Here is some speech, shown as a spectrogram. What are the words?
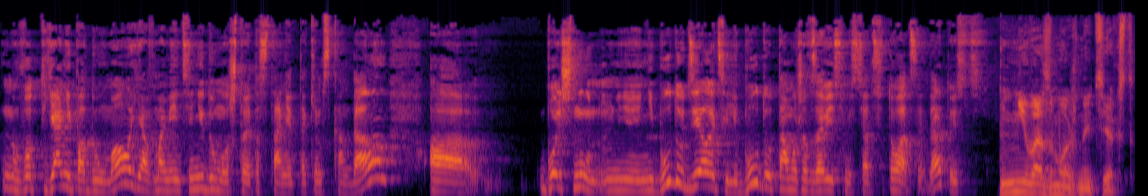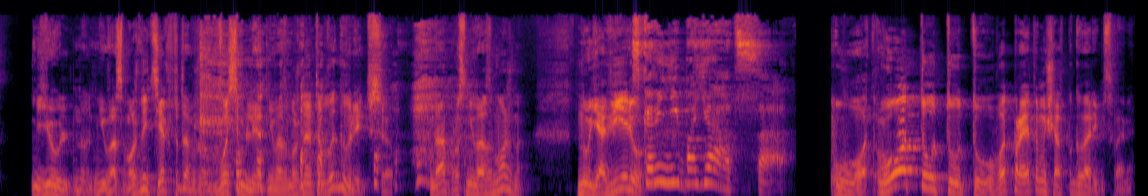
ну вот я не подумал, я в моменте не думал, что это станет таким скандалом, а, больше, ну, не, буду делать или буду, там уже в зависимости от ситуации, да, то есть... Невозможный текст. Юль, ну, невозможный текст, потому что 8 лет невозможно это выговорить все. Да, просто невозможно. Ну, я верю... Скорее не бояться. Вот, вот тут-тут-ту. Вот про это мы сейчас поговорим с вами.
